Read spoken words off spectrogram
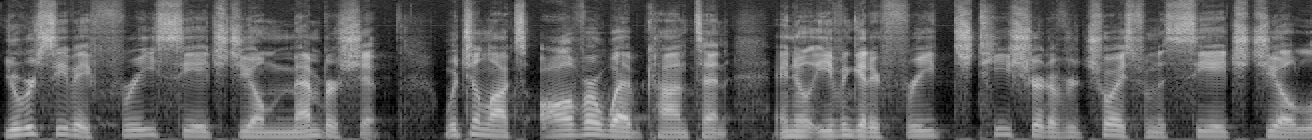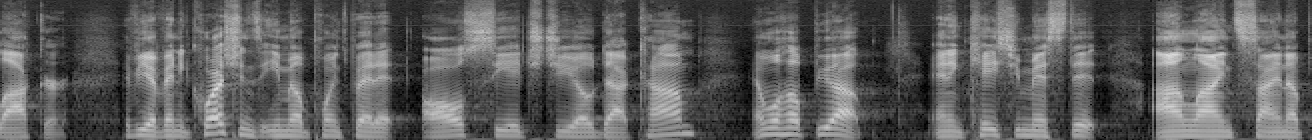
you'll receive a free CHGO membership, which unlocks all of our web content, and you'll even get a free t shirt of your choice from the CHGO locker. If you have any questions, email pointsbet at allchgo.com and we'll help you out. And in case you missed it, online sign up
